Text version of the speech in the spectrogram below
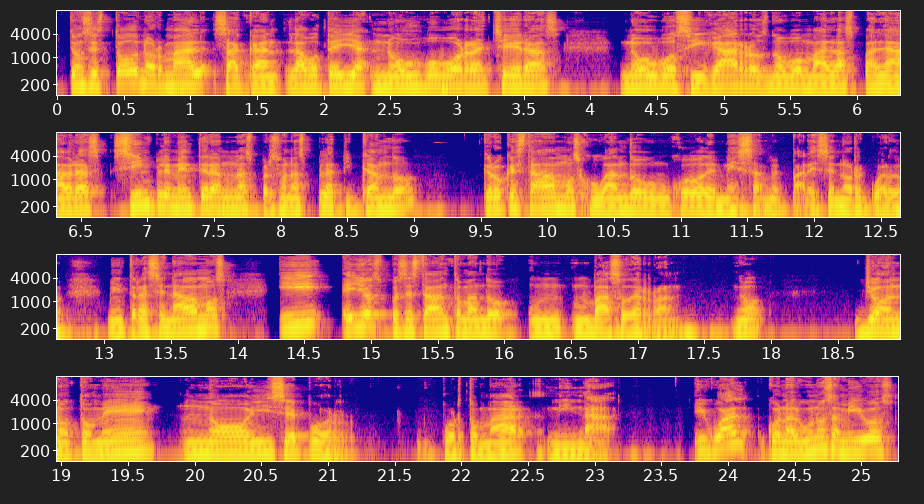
Entonces todo normal, sacan la botella, no hubo borracheras, no hubo cigarros, no hubo malas palabras, simplemente eran unas personas platicando. Creo que estábamos jugando un juego de mesa, me parece, no recuerdo, mientras cenábamos y ellos pues estaban tomando un, vaso de ron, ¿no? Yo no tomé, no hice por, por tomar ni nada. Igual con algunos amigos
